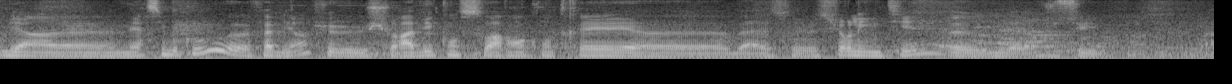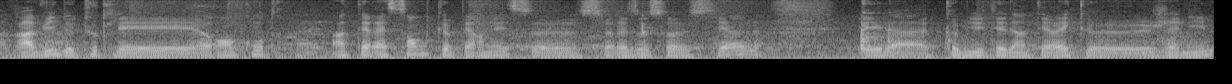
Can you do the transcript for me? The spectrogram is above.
Bien, euh, merci beaucoup euh, Fabien. Je, suis ravi qu'on se soit rencontrés euh, bah, sur LinkedIn. je suis ravi de toutes les rencontres intéressantes que permet ce, réseau social et la communauté d'intérêt que j'anime.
